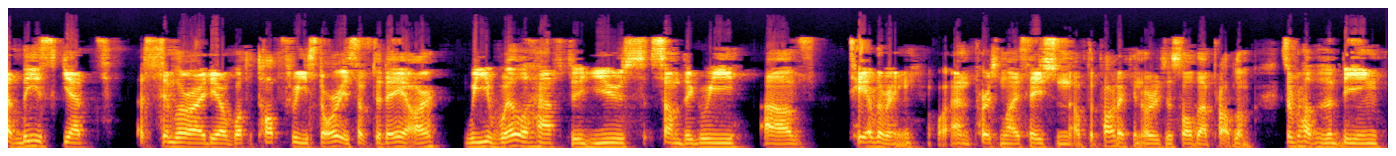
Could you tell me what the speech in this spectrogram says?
at least get a similar idea of what the top three stories of today are, we will have to use some degree of tailoring and personalization of the product in order to solve that problem. So rather than being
